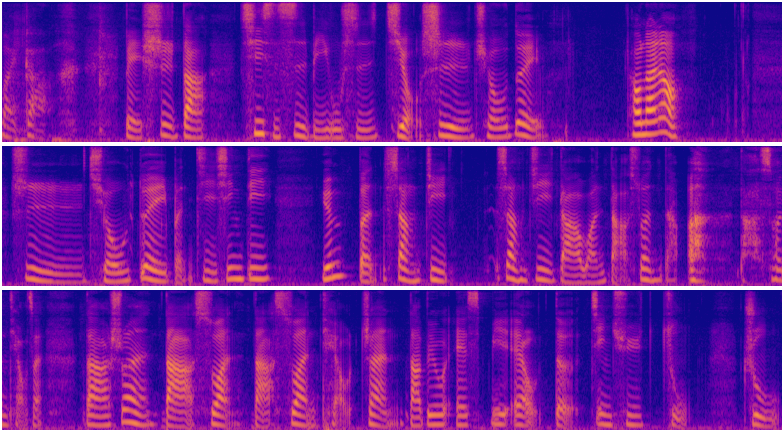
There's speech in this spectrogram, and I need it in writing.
，My God，北四大七十四比五十九是球队，好难哦，是球队本季新低。原本上季。上季打完，打算打 啊，打算挑战，打算打算打算挑战 WSBL 的禁区主主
